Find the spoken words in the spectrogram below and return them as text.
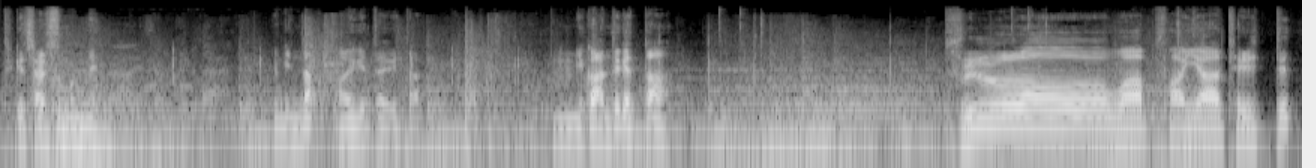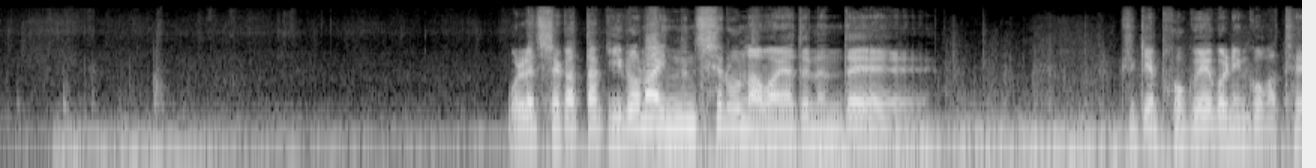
되게 잘 숨었네 여기 있나? 아 여기 있다 여기 있다 음 이거 안 되겠다 불러와 봐야 될 듯? 원래 제가 딱 일어나 있는 채로 나와야 되는데 그게 버그에 걸린 것 같아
